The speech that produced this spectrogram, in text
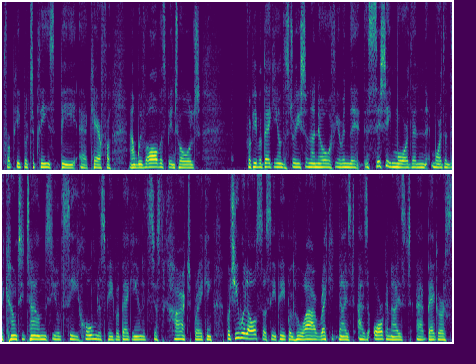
for people to please be uh, careful. And we've always been told for people begging on the street. And I know if you're in the, the city more than more than the county towns, you'll see homeless people begging, and it's just heartbreaking. But you will also see people who are recognised as organised uh, beggars.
